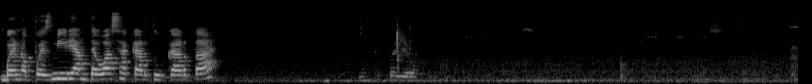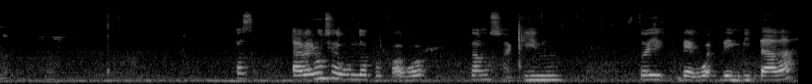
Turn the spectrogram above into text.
Bueno, pues Miriam, te voy a sacar tu carta. Ya te puedo llevar. A ver un segundo, por favor. Estamos aquí en un, estoy de, de invitada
